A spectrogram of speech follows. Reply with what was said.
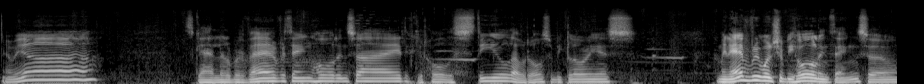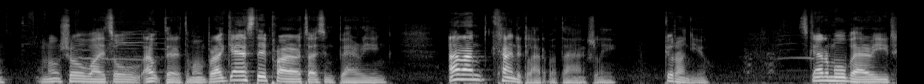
There we are. Let's get a little bit of everything hauled inside. If you could haul the steel, that would also be glorious. I mean, everyone should be hauling things, so I'm not sure why it's all out there at the moment. But I guess they're prioritizing burying. And I'm kind of glad about that, actually. Good on you. Let's get them all buried.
